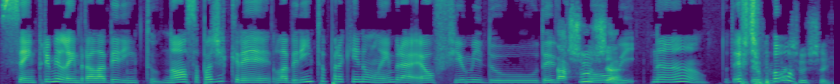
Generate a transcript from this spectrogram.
sempre me lembra Labirinto. Nossa, pode crer. Labirinto, pra quem não lembra, é o filme do David Da Xuxa? Bowie. Não, do Tem David o filme da Bowie. Xuxa.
